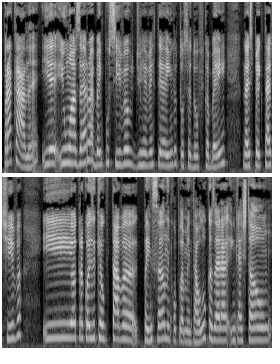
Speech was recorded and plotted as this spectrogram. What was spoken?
pra cá, né? E, e 1 a 0 é bem possível de reverter ainda, o torcedor fica bem na expectativa. E outra coisa que eu tava pensando em complementar o Lucas era em questão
